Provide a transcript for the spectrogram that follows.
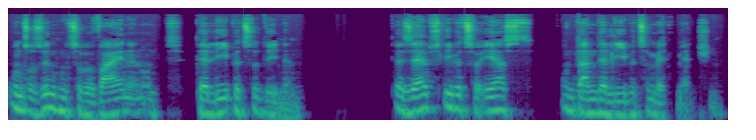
unsere Sünden zu beweinen und der Liebe zu dienen. Der Selbstliebe zuerst und dann der Liebe zum Mitmenschen.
